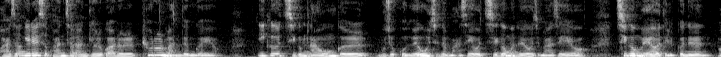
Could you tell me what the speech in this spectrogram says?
과정 1에서 관찰한 결과를 표를 만든 거예요. 이거 지금 나온 걸 무조건 외우지는 마세요. 지금은 외우지 마세요. 지금 외워야 될 거는 어,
